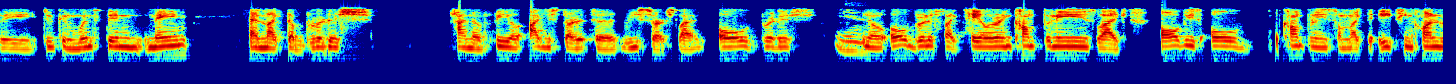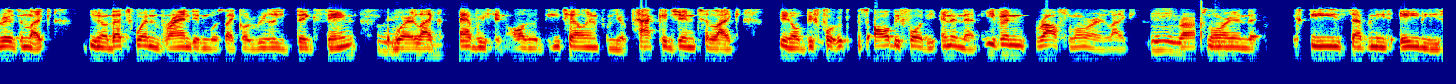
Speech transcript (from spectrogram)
the Duke and Winston name and like the British kind of feel, I just started to research like old British, yeah. you know, old British like tailoring companies, like all these old companies from like the 1800s and like you know, that's when branding was like a really big thing right. where like everything, all the detailing from your packaging to like, you know, before it's all before the internet. Even Ralph Lauren, like mm. Ralph Lauren in the 60s, 70s, 80s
